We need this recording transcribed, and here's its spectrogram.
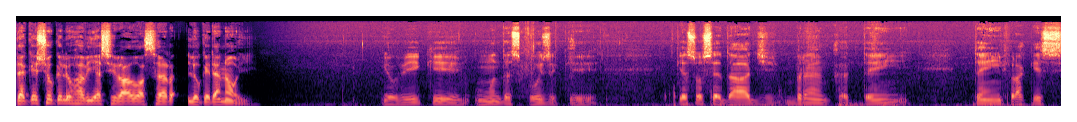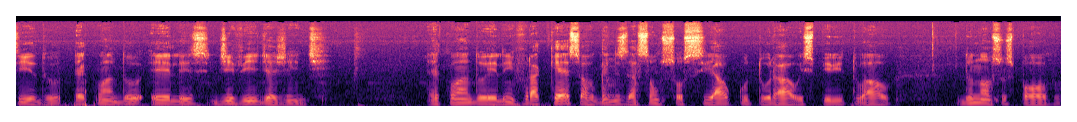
de aquello que los había llevado a ser lo que eran hoy. Eu vi que uma das coisas que, que a sociedade branca tem, tem enfraquecido é quando eles dividem a gente. É quando ele enfraquece a organização social, cultural, espiritual de nossos povos.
